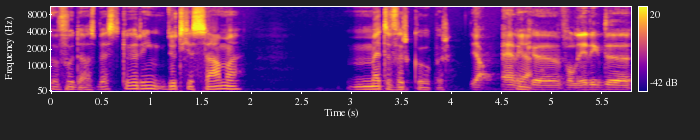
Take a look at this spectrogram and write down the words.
voor de asbestkeuring, doet je samen met de verkoper. Ja, eigenlijk ja. Uh, volledig de,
